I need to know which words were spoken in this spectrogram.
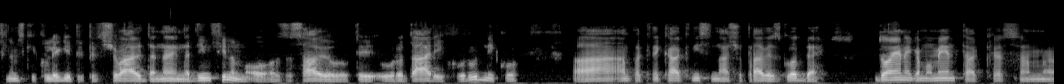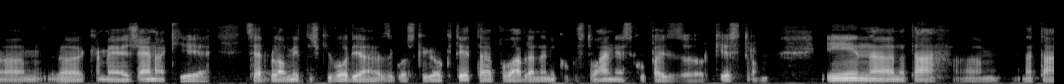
filmski kolegi pripričevali, da naj naredim film o zasavju v rodarjih, v rudniku, uh, ampak nekako nisem našel prave zgodbe. Uh, do enega momenta, ko um, me je žena, ki je sicer bila umetniški vodja Zagorskega okteta, povabila na neko gostovanje skupaj z orkestrom. In uh, na, ta, um, na ta,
